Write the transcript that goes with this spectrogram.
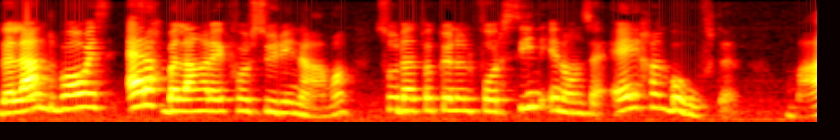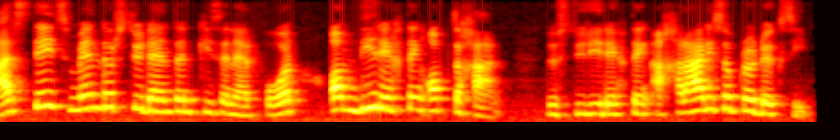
De landbouw is erg belangrijk voor Suriname, zodat we kunnen voorzien in onze eigen behoeften. Maar steeds minder studenten kiezen ervoor om die richting op te gaan. De studierichting Agrarische Productie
